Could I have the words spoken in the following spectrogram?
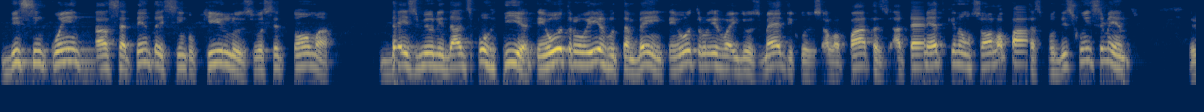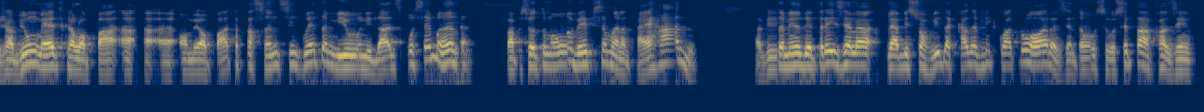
de 50 a 75 quilos, você toma 10 mil unidades por dia. Tem outro erro também, tem outro erro aí dos médicos alopatas, até médicos que não são alopatas, por desconhecimento. Eu já vi um médico alopata, homeopata passando 50 mil unidades por semana, para a pessoa tomar uma vez por semana. Está errado. A vitamina D3 ela, é absorvida a cada 24 horas. Então, se você está fazendo,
